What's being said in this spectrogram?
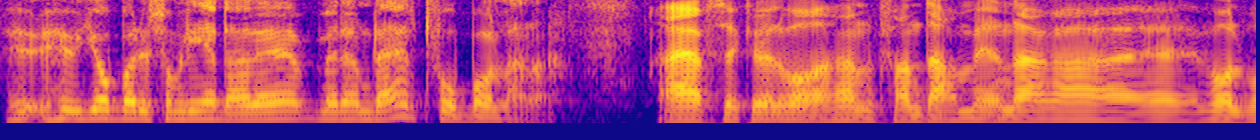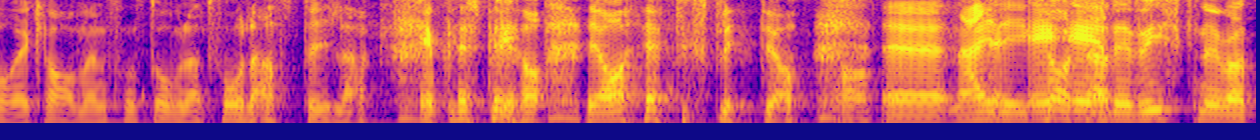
Hur, hur jobbar du som ledare med de där två bollarna? Ja, jag försöker väl vara han van Damme i den där uh, Volvo-reklamen som står mellan två lastbilar. Epic Split. ja, ja, Epic Split ja. ja. Uh, nej, det är, klart är, att, det risk nu att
